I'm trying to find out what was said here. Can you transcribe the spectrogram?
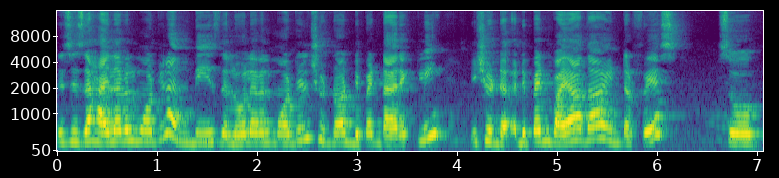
this is a high level module and is the low level module. Should not depend directly. It should depend via the interface. So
